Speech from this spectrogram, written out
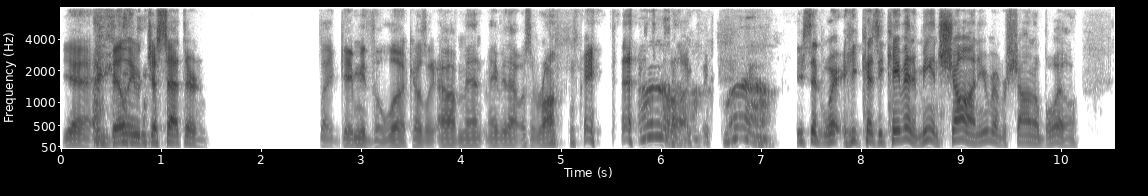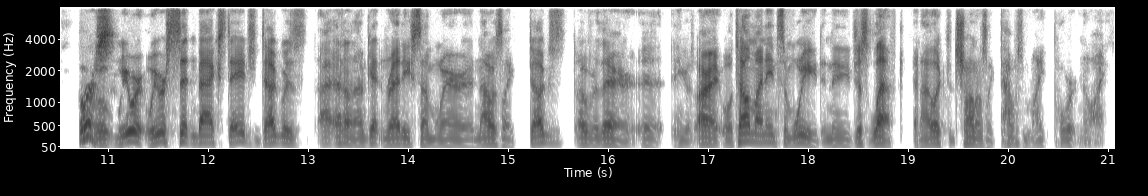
yeah, and Billy just sat there and like gave me the look. I was like, "Oh man, maybe that was the wrong way." That's the wrong Oh, way." wow. He said, "Where?" He because he came in and me and Sean. You remember Sean O'Boyle? Course. we were we were sitting backstage. Doug was I, I don't know getting ready somewhere, and I was like, "Doug's over there." Uh, he goes, "All right, well, tell him I need some weed," and then he just left. And I looked at Sean. I was like, "That was Mike Portnoy."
